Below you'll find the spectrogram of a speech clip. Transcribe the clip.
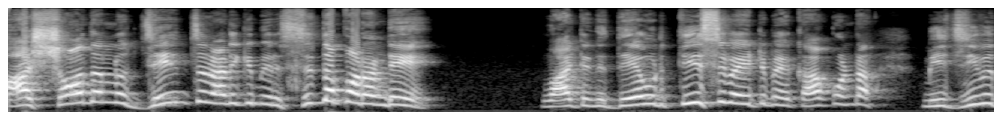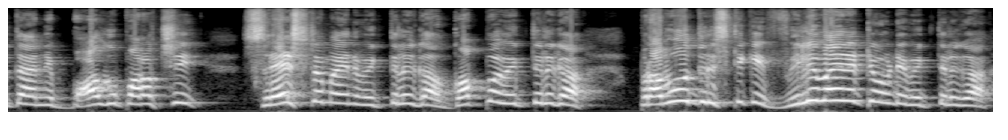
ఆ శోధనను జయించడానికి మీరు సిద్ధపడండి. వాటిని దేవుడు తీసివేయటమే కాకుండా మీ జీవితాన్ని బాగుపరచి శ్రేష్టమైన వ్యక్తులుగా గొప్ప వ్యక్తులుగా ప్రభు దృష్టికి విలువైనటువంటి వ్యక్తులుగా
